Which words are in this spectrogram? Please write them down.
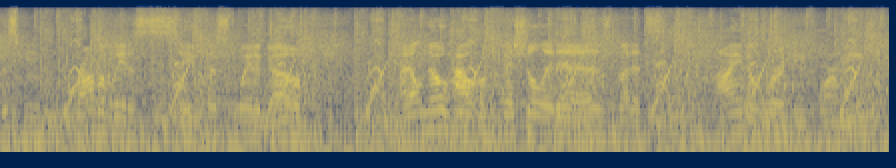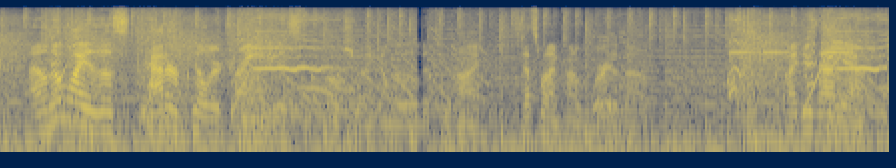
This is probably the safest way to go. I don't know how official it is, but it's kind of working for me. I don't know why this caterpillar train is... Oh, should I jumped a little bit too high. So that's what I'm kind of worried about. If I do that, yeah.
